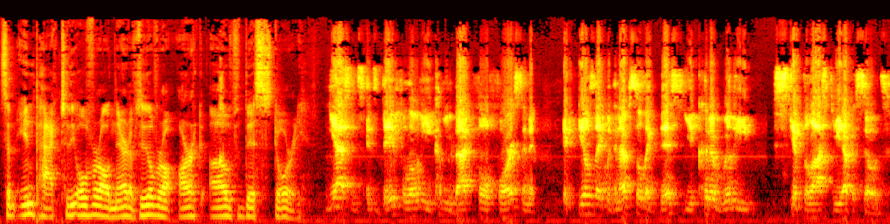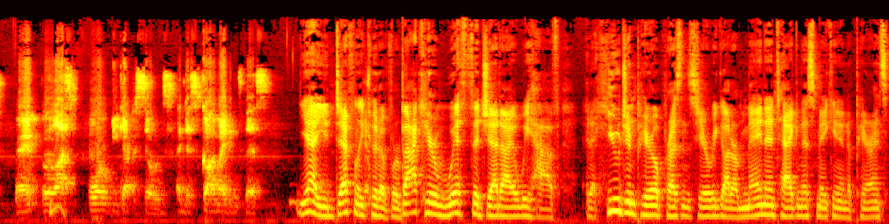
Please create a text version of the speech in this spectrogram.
some impact to the overall narrative, to the overall arc of this story. Yes, it's, it's Dave Filoni coming back full force, and it, it feels like with an episode like this, you could have really skipped the last three episodes, right? Or the last four week episodes, and just gone right into this. Yeah, you definitely could have. We're back here with the Jedi. We have a huge Imperial presence here. We got our main antagonist making an appearance,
